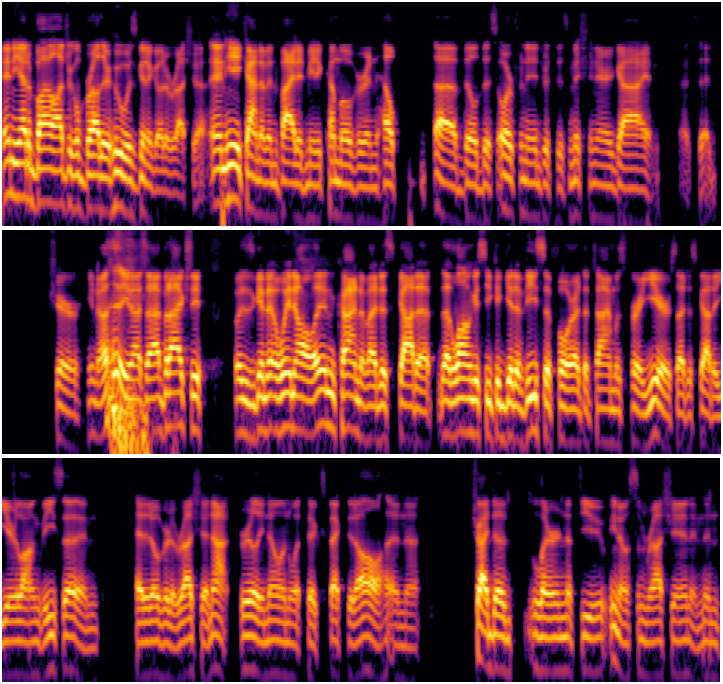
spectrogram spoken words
and he had a biological brother who was going to go to Russia, and he kind of invited me to come over and help uh, build this orphanage with this missionary guy, and I said, sure, you know, you know, so I, but I actually was going to win all in kind of. I just got a the longest you could get a visa for at the time was for a year, so I just got a year long visa and headed over to Russia, not really knowing what to expect at all, and uh, tried to learn a few, you know, some Russian, and then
